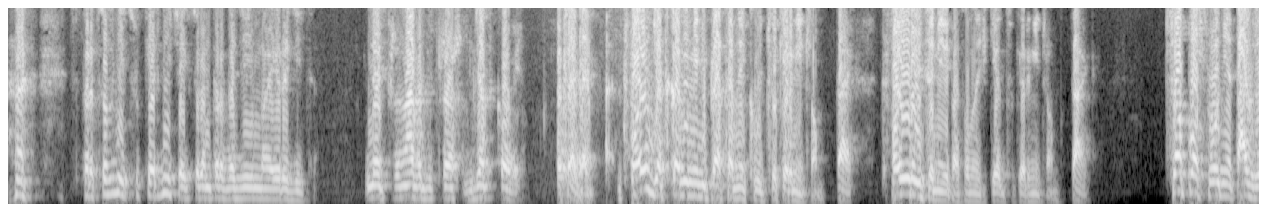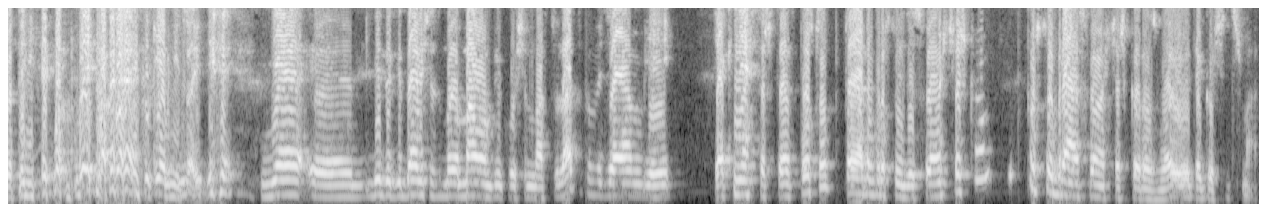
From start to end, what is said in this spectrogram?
Z pracowni cukierniczej, którą prowadzili moi rodzice. Nie, nawet, przepraszam, dziadkowie. Poczekaj, twoi dziadkowie mieli pracownię cukierniczą. Tak, Twoi rodzice mieli pracownię cukier- cukierniczą. tak. Co poszło nie tak, że ty nie pracowni cukierniczej? nie, y, nie dogadałem się z moją mamą w wieku 18 lat i powiedziałem jej, jak nie chcesz w ten sposób, to ja po prostu idę swoją ścieżką i po prostu obrałem swoją ścieżkę rozwoju i tego się trzymałem.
